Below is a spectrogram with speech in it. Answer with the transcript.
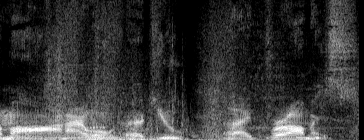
Come on, I won't hurt you. I promise.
